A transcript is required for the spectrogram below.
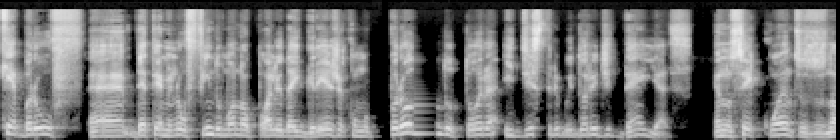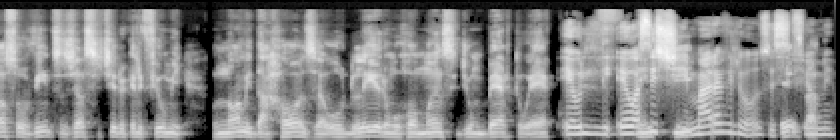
quebrou, é, determinou o fim do monopólio da igreja como produtora e distribuidora de ideias. Eu não sei quantos dos nossos ouvintes já assistiram aquele filme O Nome da Rosa ou leram o romance de Humberto Eco. Eu, li, eu assisti, que, maravilhoso esse filme.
